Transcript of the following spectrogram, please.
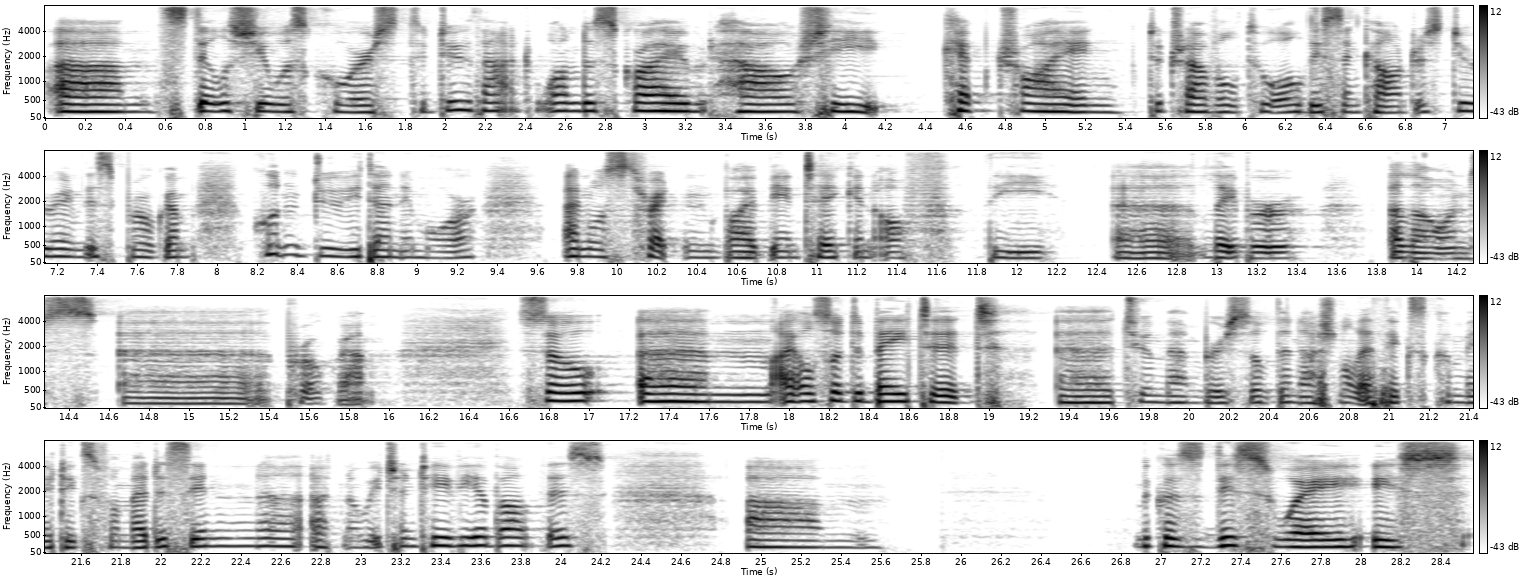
Um, still, she was coerced to do that. One described how she kept trying to travel to all these encounters during this program, couldn't do it anymore, and was threatened by being taken off the uh, labor allowance uh, program. So um, I also debated uh, two members of the National Ethics Committees for Medicine uh, at Norwegian TV about this, um, because this way is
